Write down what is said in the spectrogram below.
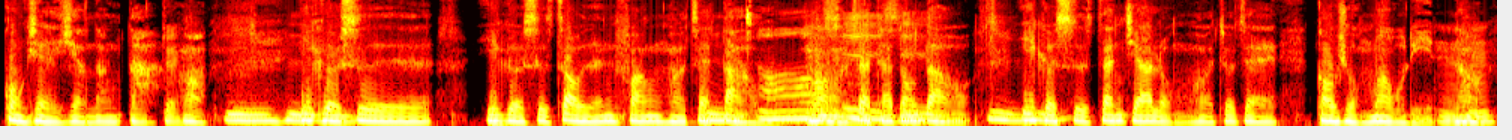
贡献也相当大，对。啊，嗯一个是一个是赵仁芳哈，在大湖嗯哦啊，在台东大湖，嗯。一个是张家龙哈，就在高雄茂林啊嗯。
